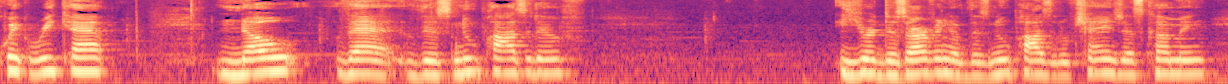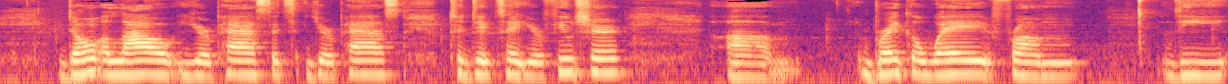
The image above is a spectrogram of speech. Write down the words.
quick recap. Know that this new positive, you're deserving of this new positive change that's coming. Don't allow your past it's your past to dictate your future. Um, break away from the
